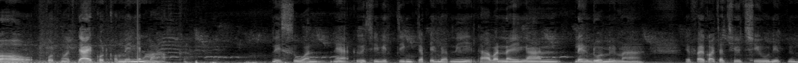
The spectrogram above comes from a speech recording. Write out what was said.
ก็กดหัวใจกดคอมเมนต์มาในสวนเนี่ยคือชีวิตจริงจะเป็นแบบนี้ ถ้าวันไหนงานเร่งด่วนไม่มายายไฝก็จะชิวๆนิดนึง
